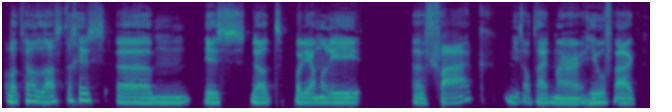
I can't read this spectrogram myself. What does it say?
Wat wel lastig is, ehm, is dat polyamorie eh, vaak, niet altijd, maar heel vaak,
